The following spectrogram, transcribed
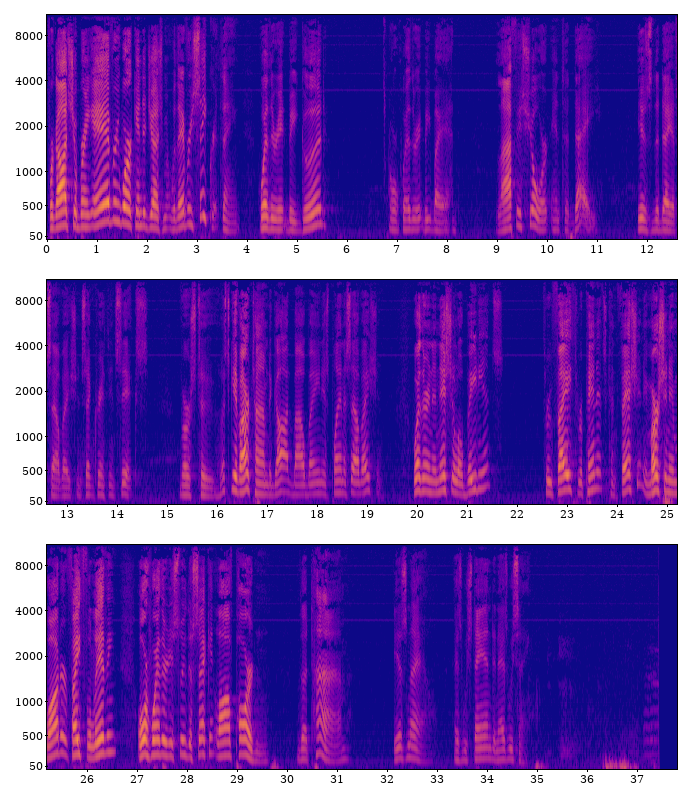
For God shall bring every work into judgment with every secret thing, whether it be good or whether it be bad. Life is short, and today is the day of salvation. 2 Corinthians 6, verse 2. Let's give our time to God by obeying His plan of salvation. Whether in initial obedience, through faith, repentance, confession, immersion in water, faithful living, or whether it is through the second law of pardon, the time is now as we stand and as we sing.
